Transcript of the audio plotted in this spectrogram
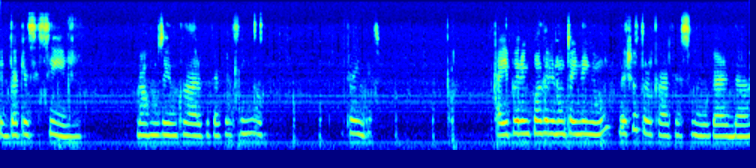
Ele tá aqui esse siege. Marronzinho claro que tá aqui assim, ó tem mesmo. Aí por enquanto ele não tem nenhum. Deixa eu trocar aqui assim no lugar da.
